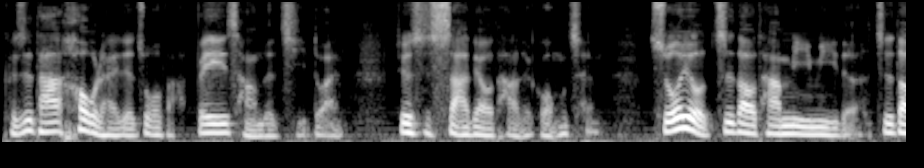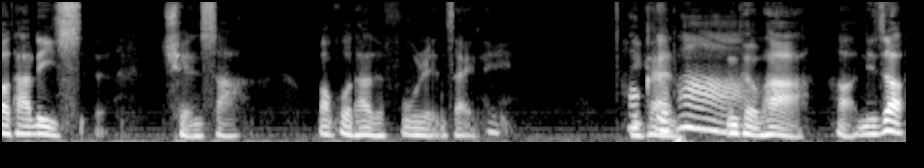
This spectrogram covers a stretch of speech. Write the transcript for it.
可是他后来的做法非常的极端，就是杀掉他的功臣。所有知道他秘密的、知道他历史的，全杀，包括他的夫人在内。好可怕啊，很可怕啊！啊，你知道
